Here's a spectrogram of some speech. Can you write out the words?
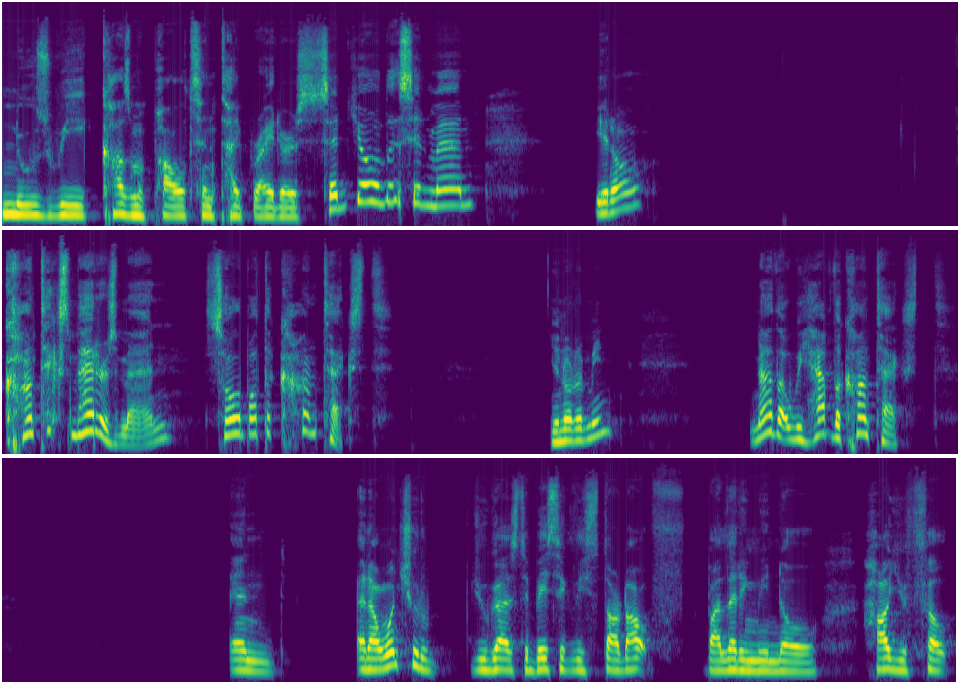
Newsweek, Cosmopolitan type writers said, yo, listen, man, you know, context matters, man. It's all about the context. You know what I mean? Now that we have the context, and and I want you to you guys to basically start out by letting me know how you felt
